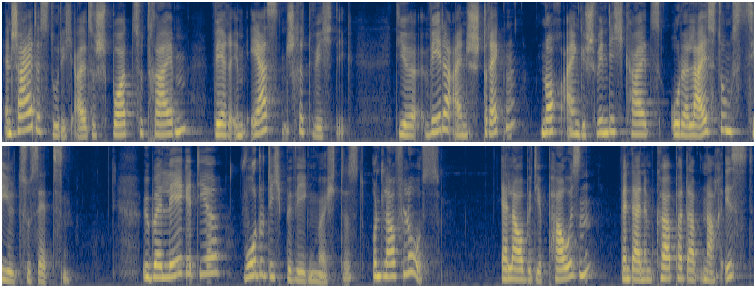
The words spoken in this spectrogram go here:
Entscheidest du dich also, Sport zu treiben, wäre im ersten Schritt wichtig, dir weder ein Strecken- noch ein Geschwindigkeits- oder Leistungsziel zu setzen. Überlege dir, wo du dich bewegen möchtest und lauf los. Erlaube dir Pausen, wenn deinem Körper danach ist,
